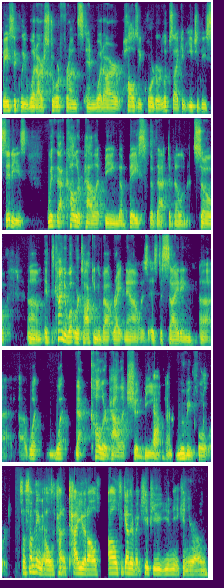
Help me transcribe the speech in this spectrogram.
basically what our storefronts and what our Halsey corridor looks like in each of these cities with that color palette being the base of that development. So um, it's kind of what we're talking about right now is, is deciding uh, uh, what what that color palette should be Yeah. uh, moving forward. So something that'll kind of tie you it all all together, but keep you unique in your own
